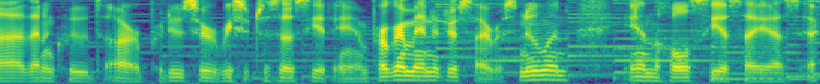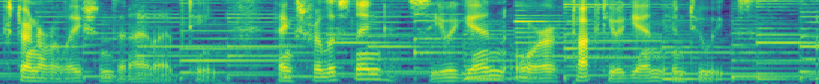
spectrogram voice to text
Uh, that includes our producer, research associate, and program manager, Cyrus Newlin, and the whole CSIS external relations and iLab team. Thanks for listening. See you again, or talk to you again in two weeks.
